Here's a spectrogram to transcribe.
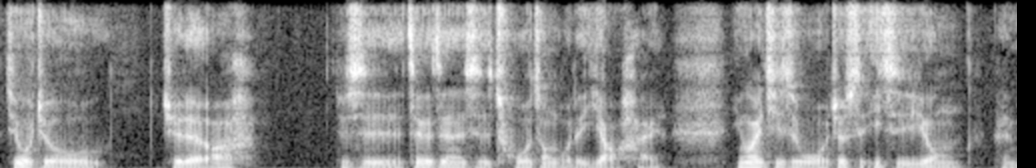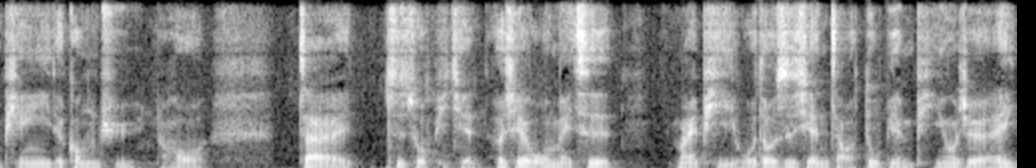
其实我就觉得啊，就是这个真的是戳中我的要害，因为其实我就是一直用很便宜的工具，然后在制作皮件，而且我每次。买皮我都是先找渡边皮，因为我觉得哎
